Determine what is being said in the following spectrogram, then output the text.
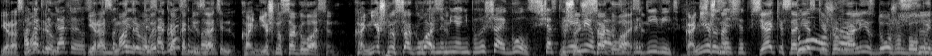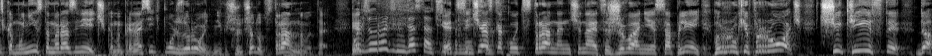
и рассматривал, а и рассматривал ты, ты, ты это как обязательно. Был? Конечно, согласен. Конечно, согласен. Ну, ты на меня не повышай голос. Сейчас ты ну, я имею право тебе предъявить. Конечно, что, значит, всякий советский плохо. журналист должен был быть коммунистом и разведчиком и приносить пользу Родине. Что, что тут странного-то? Пользу это, Родине недостаточно Это приносить. сейчас какое-то странное начинается жевание соплей. Руки прочь! Чекисты! Да,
